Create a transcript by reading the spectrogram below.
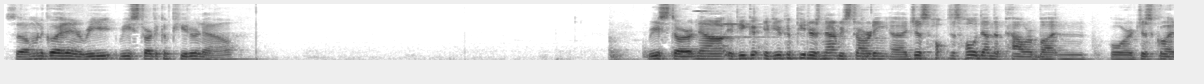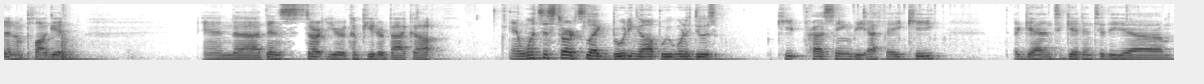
So I'm going to go ahead and re restart the computer now. Restart. Now if you if your computer is not restarting uh, just just hold down the power button or just go ahead and unplug it. And uh, then start your computer back up and once it starts like booting up, what we want to do is keep pressing the F8 key again to get into the um,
